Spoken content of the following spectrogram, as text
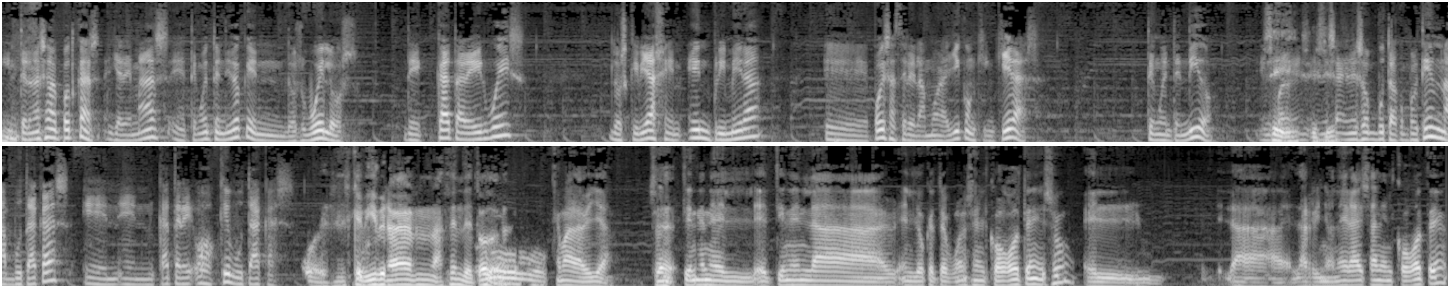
International Podcast. Y además, eh, tengo entendido que en los vuelos de Qatar Airways, los que viajen en primera, eh, puedes hacer el amor allí con quien quieras. Tengo entendido. En, Sí, cua- en, sí, sí. esa- en esos butacos. Porque tienen unas butacas en, en Qatar Oh, qué butacas. Pues es que vibran, hacen de todo. Uh, qué maravilla. O sea, Sí. tienen el, tienen la, en lo que te pones en el cogote, eso, el, la, la riñonera esa en el cogote,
